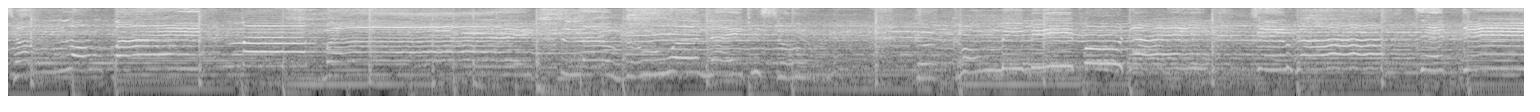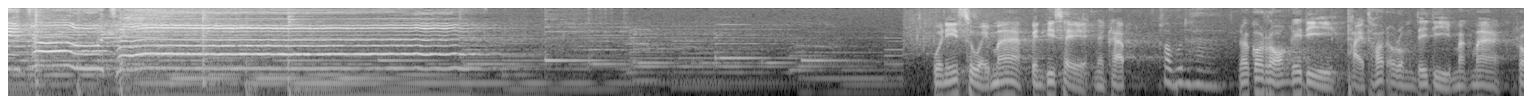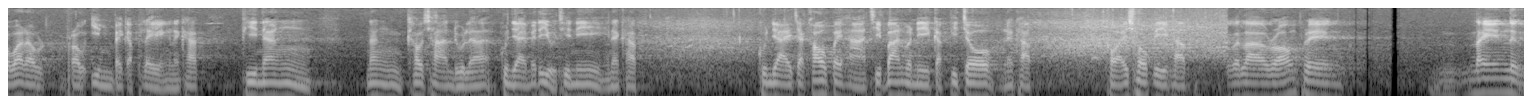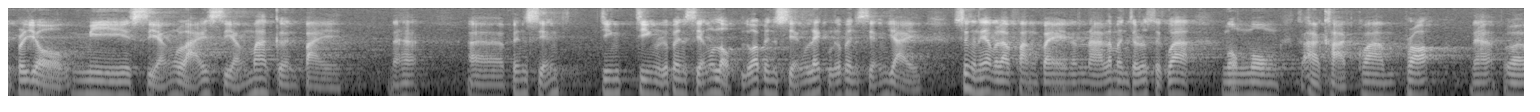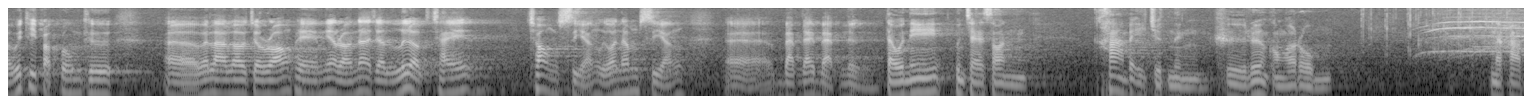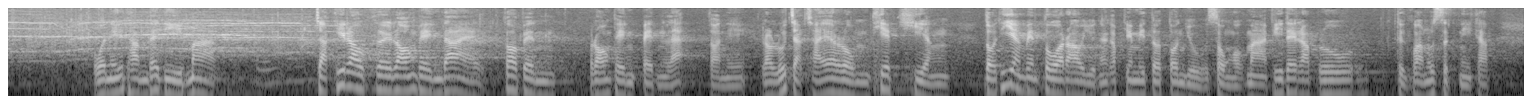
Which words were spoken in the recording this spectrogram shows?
ทำลงไปมากมาย แล้วรู้ว่าในที่สุด ก็คงไม่มีผู้ใดจะรักจะดีเท่าเธอ วันนี้สวยมากเป็นพิเศษนะครับ ขอบคุณค่ะ แล้วก็ร้องได้ดี ถ่ายทอดอารมณ์ได้ดีมาก ๆ เพราะว่าเราเราอินไปกับเพลงนะครับ พี่นั่งนั่งเข้าฌานดูแล้ว คุณยายไม่ได้อยู่ที่นี่นะครับ คุณยายจะเข้าไปหาที่บ้านวันนี้กับพี่โจนะครับ ขอให้โชคดีครับ เวลาร้องเพลงในหนึ่งประโยคมีเสียงหลายเสียงมากเกินไปนะฮะเอ่อเป็นเสียง จริง ๆ หรือเป็นเสียงหลบ หรือว่าเป็นเสียงเล็ก หรือเป็นเสียงใหญ่ ซึ่งอันนี้เวลาฟังไปนานๆแล้วมันจะรู้สึกว่างงงๆขาดความเพราะนะวิธีปรับปรุงคือเอเวลาเราจะร้องเพลงเนี่ยเราน่าจะเลือกใช้ช่องเสียงหรือว่าน้ำเสียงแบบใดแบบหนึ่ง แต่วันนี้คุณแจซอนข้ามไปอีกจุดหนึ่งคือเรื่องของอารมณ์นะครับ วันนี้ทำได้ดีมาก จากที่เราเคยร้องเพลงได้ก็เป็นร้องเพลงเป็นและตอนนี้เรารู้จักใช้อารมณ์เทียบเคียง โดยที่ยังเป็นตัวเราอยู่นะครับ ยังมีตัวตนอยู่ส่งออกมา พี่ได้รับรู้ถึงความรู้สึกนี้ครับ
